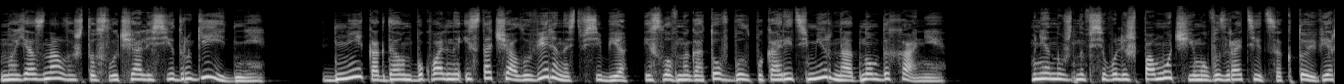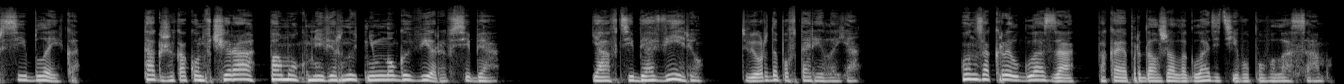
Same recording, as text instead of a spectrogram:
Но я знала, что случались и другие дни. Дни, когда он буквально источал уверенность в себе и словно готов был покорить мир на одном дыхании — мне нужно всего лишь помочь ему возвратиться к той версии Блейка. Так же, как он вчера помог мне вернуть немного веры в себя. «Я в тебя верю», — твердо повторила я. Он закрыл глаза, пока я продолжала гладить его по волосам.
